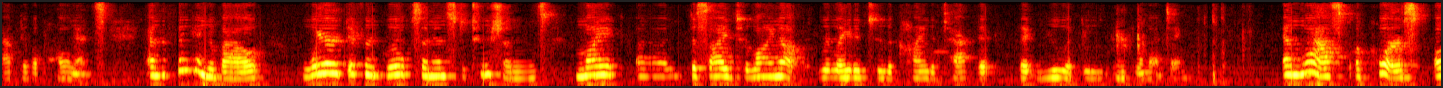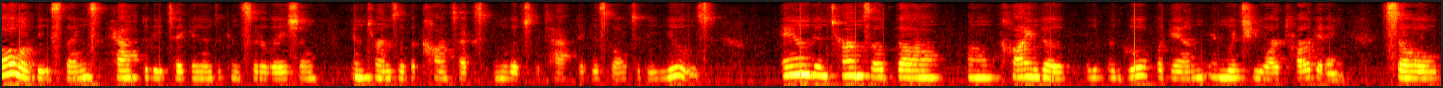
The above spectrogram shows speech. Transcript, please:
active opponents. And thinking about where different groups and institutions might uh, decide to line up related to the kind of tactic that you would be implementing. And last, of course, all of these things have to be taken into consideration in terms of the context in which the tactic is going to be used. And in terms of the um, kind of group, again, in which you are targeting. So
